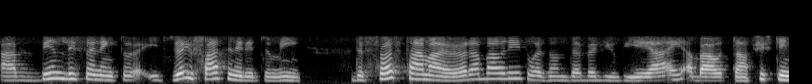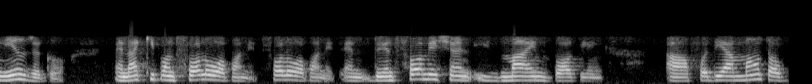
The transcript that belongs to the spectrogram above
have been listening to it's very fascinating to me. The first time I heard about it was on WBAI about uh, 15 years ago. And I keep on follow up on it, follow up on it. And the information is mind boggling uh, for the amount of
